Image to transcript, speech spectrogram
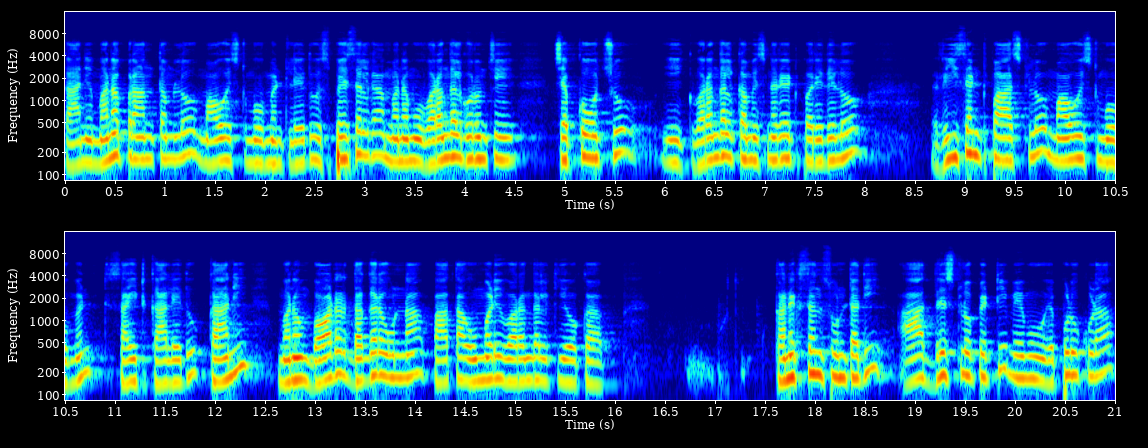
కానీ మన ప్రాంతంలో మావోయిస్ట్ మూవ్మెంట్ లేదు. స్పెషల్గా మనము వరంగల్ గురించి చెప్పుకోవచ్చు. ఈ వరంగల్ కమిషనరేట్ పరిధిలో రీసెంట్ పాస్ట్లో మావోయిస్ట్ మూవ్మెంట్ సైట్ కాలేదు. కానీ మనం బార్డర్ దగ్గర ఉన్న పాత ఉమ్మడి వరంగల్కి ఒక కనెక్షన్స్ ఉంటుంది. ఆ దృష్టిలో పెట్టి మేము ఎప్పుడు కూడా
